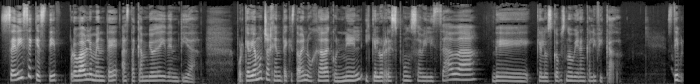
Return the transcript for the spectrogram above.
Se dice que Steve probablemente hasta cambió de identidad, porque había mucha gente que estaba enojada con él y que lo responsabilizaba de que los Cubs no hubieran calificado. Steve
